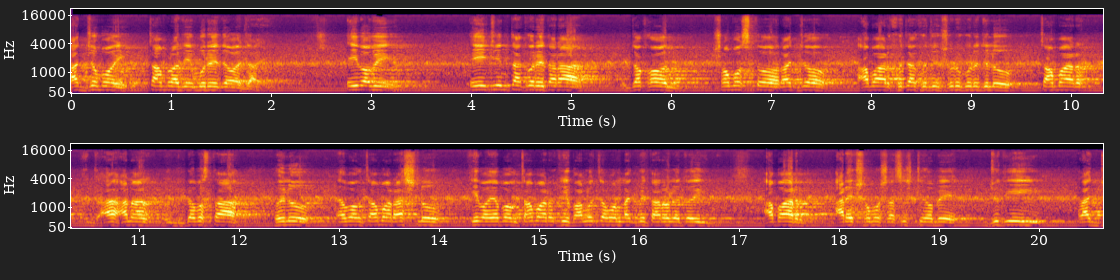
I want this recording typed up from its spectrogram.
রাজ্যময় চামড়া দিয়ে মুড়ে দেওয়া যায়। এইভাবে এই চিন্তা করে তারা যখন সমস্ত রাজ্য আবার খোঁজাখুঁজি শুরু করে দিল, চামার আনার ব্যবস্থা হইল এবং চামার আসলো কিংবা, এবং চামারও কি ভালো চামার লাগবে তার হলে তো এই আবার আরেক সমস্যা সৃষ্টি হবে। যদি এই রাজ্য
